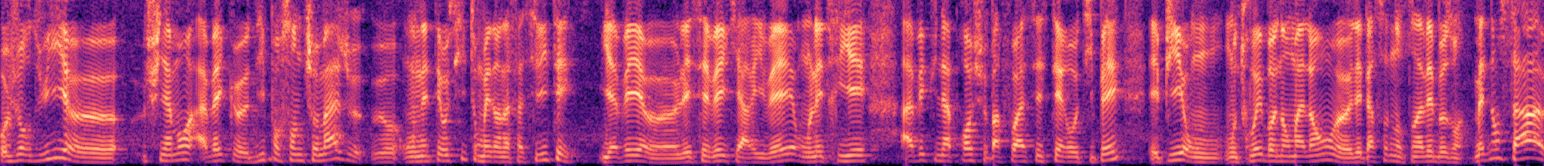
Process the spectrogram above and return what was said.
aujourd'hui, euh, finalement, avec 10% de chômage, euh, on était aussi tombé dans la facilité. Il y avait euh, les CV qui arrivaient, on les triait avec une approche parfois assez stéréotypée, et puis on, on trouvait bon an mal an les personnes dont on avait besoin. Maintenant, ça,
